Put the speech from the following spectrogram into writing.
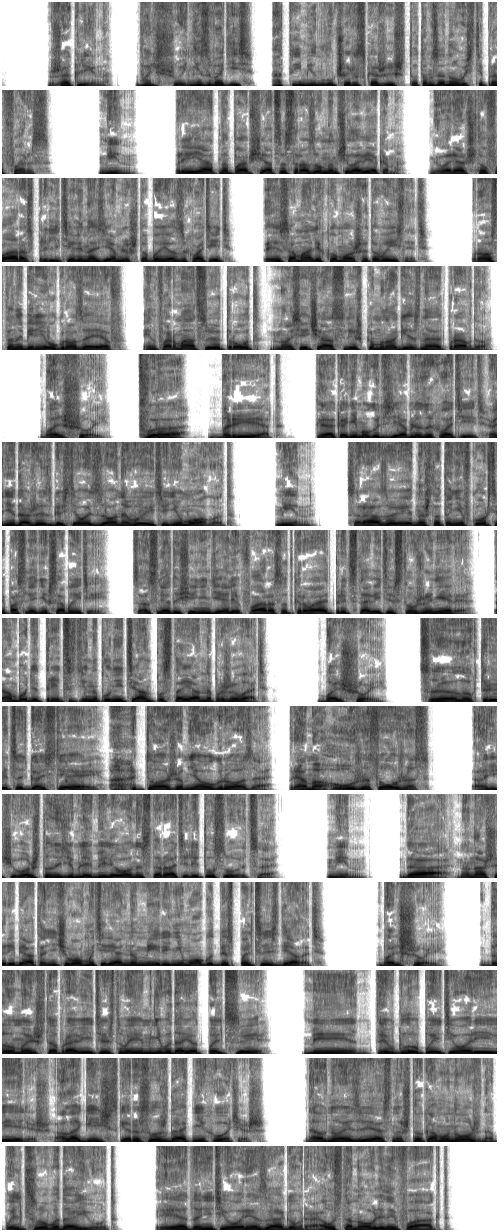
Жаклин. «Большой, не заводись. А ты, Мин, лучше расскажи, что там за новости про Фарос». Мин. «Приятно пообщаться с разумным человеком. Говорят, что Фарос прилетели на Землю, чтобы ее захватить. Ты сама легко можешь это выяснить. Просто набери угроза F. Информацию труд, но сейчас слишком многие знают правду». Большой. «Фу, бред! Как они могут Землю захватить? Они даже из гостевой зоны выйти не могут». Мин. Сразу видно, что ты не в курсе последних событий. Со следующей недели Фарос открывает представительство в Женеве. Там будет 30 инопланетян постоянно проживать. Большой. Целых 30 гостей. Тоже мне угроза. Прямо ужас-ужас. А ничего, что на Земле миллионы старателей тусуются. Мин. Да, но наши ребята ничего в материальном мире не могут без пыльцы сделать. Большой. Думаешь, что правительство им не выдает пыльцы? «Мин, ты в глупые теории веришь, а логически рассуждать не хочешь. Давно известно, что кому нужно, пыльцу выдают. И это не теория заговора, а установленный факт.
